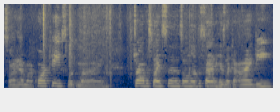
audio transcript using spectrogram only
So I have my car case with my driver's license on the other side. It has like an ID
